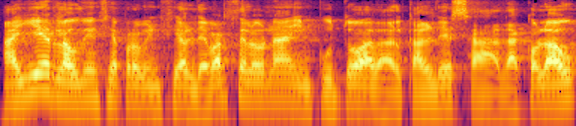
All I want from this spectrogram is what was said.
Ayer la Audiencia Provincial de Barcelona imputó a la alcaldesa Ada Colau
